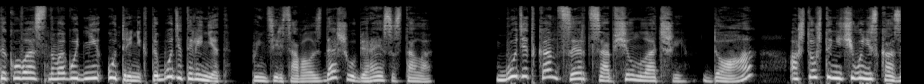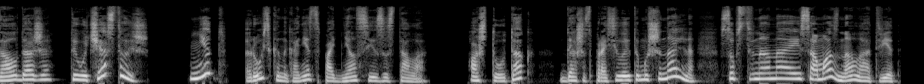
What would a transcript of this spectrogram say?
так у вас новогодний утренник-то будет или нет?» — поинтересовалась Даша, убирая со стола. «Будет концерт», — сообщил младший. «Да? А что ж ты ничего не сказал даже? Ты участвуешь?» «Нет», — Руська наконец поднялся из-за стола. «А что так?» — Даша спросила это машинально. Собственно, она и сама знала ответ.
